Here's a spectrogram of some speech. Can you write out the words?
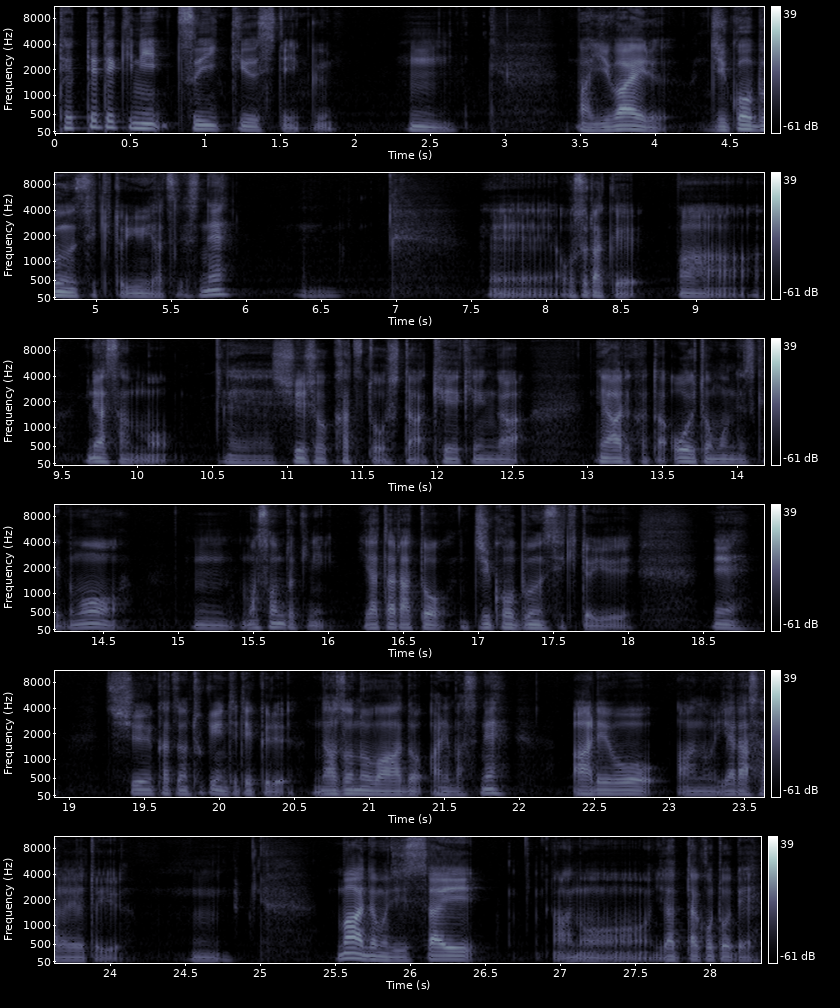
徹底的に追求していく、うんまあ、いわゆる自己分析というやつですね。えー、おそらく、まあ、皆さんも、えー、就職活動した経験が、ね、ある方多いと思うんですけども、うんまあ、その時にやたらと自己分析という、ね、就活の時に出てくる謎のワードありますね。あれをあのやらされるという。うん、まあでも実際あのやったことで、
